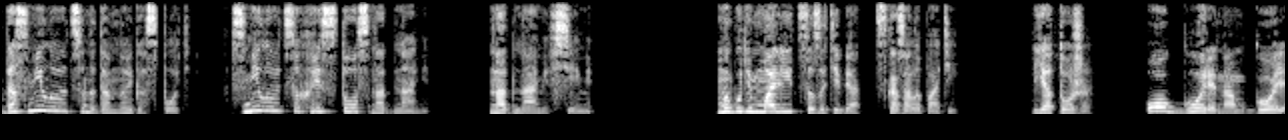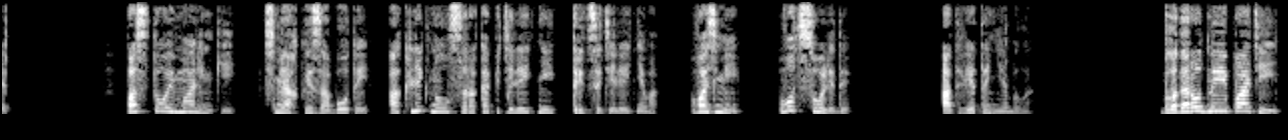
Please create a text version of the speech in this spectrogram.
Да смилуется надо мной Господь, смилуется Христос над нами, над нами всеми. «Мы будем молиться за тебя», — сказал Ипатий. «Я тоже. О, горе нам, горе!» «Постой, маленький!» — с мягкой заботой окликнул сорокапятилетний тридцатилетнего. «Возьми, вот солиды». Ответа не было. «Благородный Ипатий,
